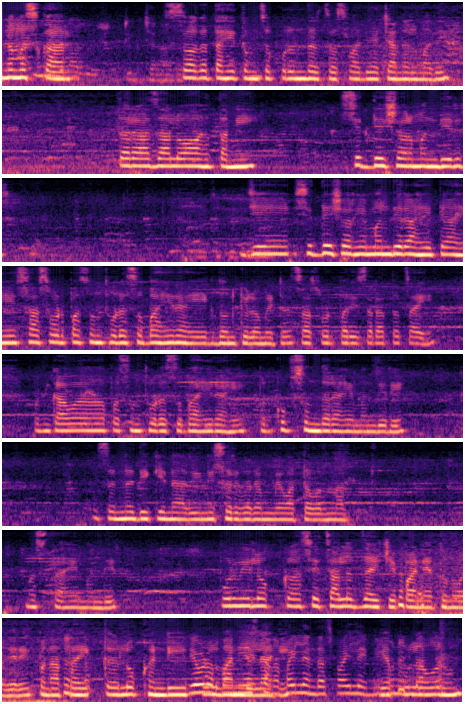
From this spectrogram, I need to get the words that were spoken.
नमस्कार. स्वागत आहे तुमचं पुरंदरचं स्वाद या चॅनलमध्ये तर आज आलो आहोत आम्ही सिद्धेश्वर मंदिर. जे सिद्धेश्वर हे मंदिर आहे ते आहे सासवडपासून थोडंसं बाहेर आहे एक दोन किलोमीटर. सासवड परिसरातच आहे पण गावापासून थोडंसं बाहेर आहे पण खूप सुंदर आहे मंदिर हे. असं नदी किनारी निसर्गरम्य वातावरणात मस्त आहे मंदिर. पूर्वी लोक असे चालत जायचे पाण्यातून वगैरे पण आता एक लोखंडी पूल बांधलेला आहे. पहिल्यांदाच पाहिले या पुलावरून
